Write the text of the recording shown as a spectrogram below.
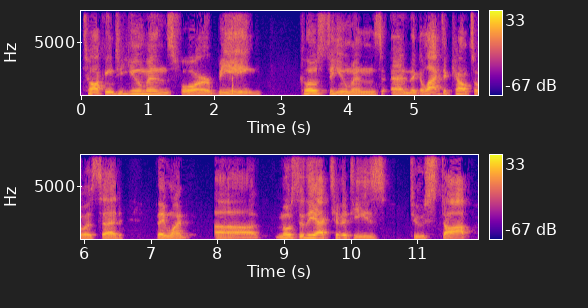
talking to humans, for being close to humans, and the Galactic Council has said they want uh, most of the activities to stop.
